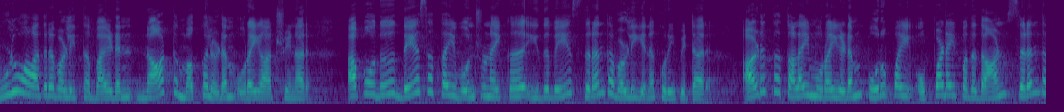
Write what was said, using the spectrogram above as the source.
முழு ஆதரவு அளித்த பைடன் நாட்டு மக்களிடம் உரையாற்றினார். அப்போது தேசத்தை ஒன்றிணைக்க இதுவே சிறந்த வழி என குறிப்பிட்டார். அடுத்த தலைமுறையிடம் பொறுப்பை ஒப்படைப்பதுதான் சிறந்த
